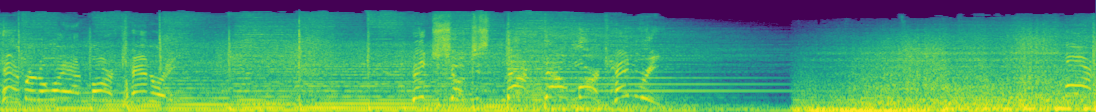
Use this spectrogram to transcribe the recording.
hammering away on Mark Henry. Big Show just knocked out Mark Henry. Mark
